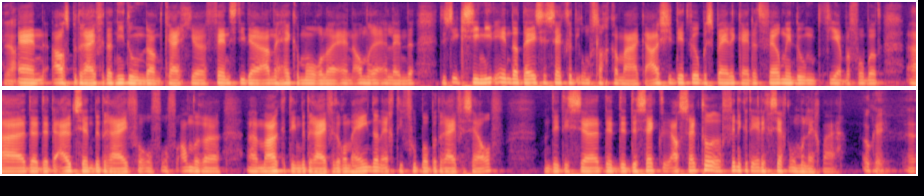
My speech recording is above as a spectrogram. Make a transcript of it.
Ja. En als bedrijven dat niet doen, dan krijg je fans die daar aan de hekken morrelen en andere ellende. Dus ik zie niet in dat deze sector die omslag kan maken. Als je dit wil bespelen, kan je dat veel meer doen via bijvoorbeeld uh, de, de, de uitzendbedrijven of, of andere uh, marketingbedrijven eromheen dan echt die voetbalbedrijven zelf. Want dit is, uh, de, de, de sector, als sector vind ik het eerlijk gezegd onbelegbaar. Oké, okay. uh, eh,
